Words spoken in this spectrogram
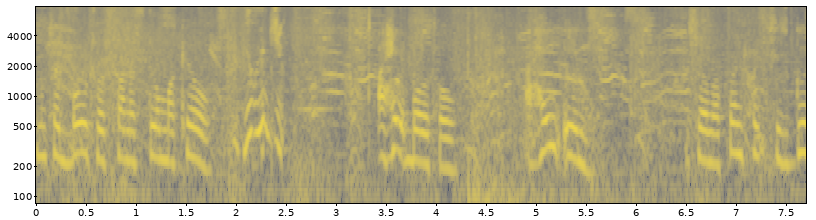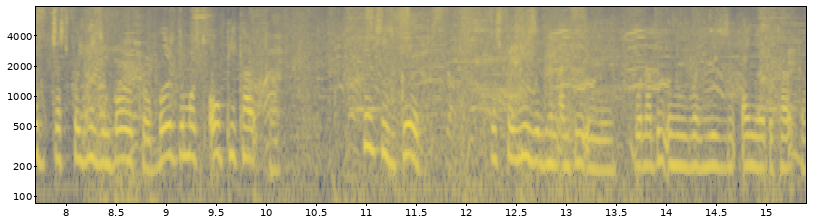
Looks like trying to steal my kill. I hate Boruto. I hate him. So my friend thinks he's good just for using Boruto. Boruto's the most OP character. Thinks he's good just for using him and beating me. When I beat him when he's using any other character.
